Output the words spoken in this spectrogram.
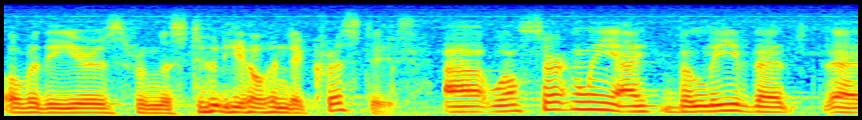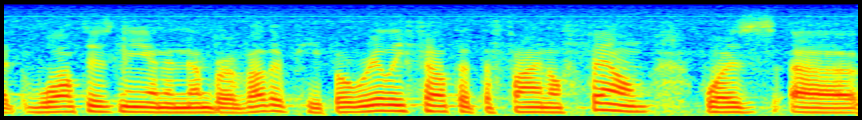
over the years from the studio into Christie's? Uh, well, certainly I believe that, that Walt Disney and a number of other people really felt that the final film was uh,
